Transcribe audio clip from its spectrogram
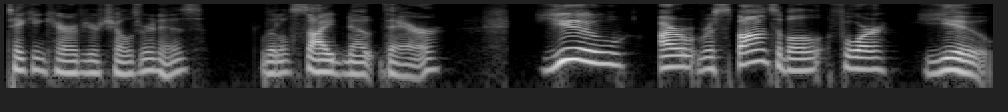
Taking care of your children is. Little side note there. You are responsible for you.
